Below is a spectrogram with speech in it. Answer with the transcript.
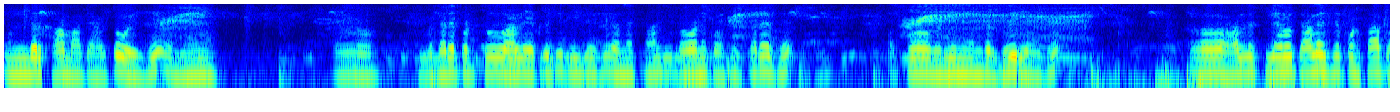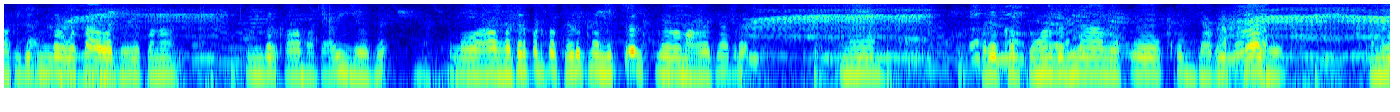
ઉંદર ખાવા માટે આવતો હોય છે. અને વધારે પડતું હાલ એગ્રેસિવ થઈ ગયો છે અને શાંત થવાની કોશિશ કરે છે. તો વિડીયોની અંદર જોઈ રહ્યા છો. તો હાલ શિયાળો ચાલે છે, પણ સાપ હકીકત અંદર ઓછા આવવા જોઈએ, પણ અંદર ખાવા માટે આવી ગયો છે. તો આ વધારે પડતો ખેડૂતનો મિત્ર જ ગણવામાં આવે છે આપણે. અને ખરેખર ચૌહાણગઢના લોકો ખૂબ જાગૃત થયા છે. અને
